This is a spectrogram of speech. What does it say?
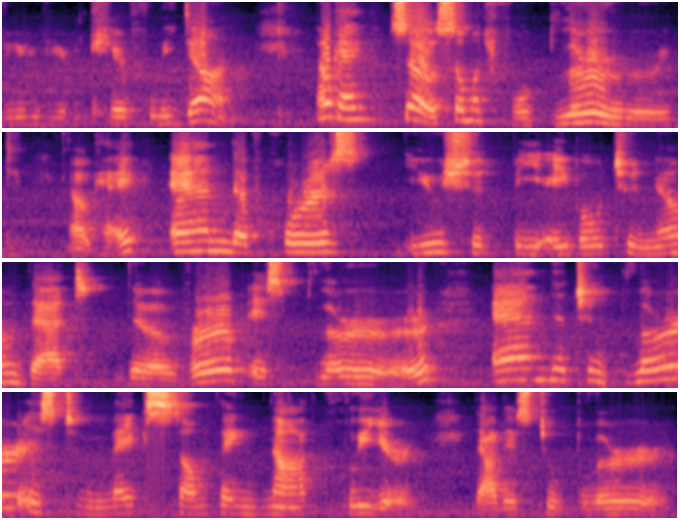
very, very carefully done. Okay, so, so much for blurred. Okay, and of course, you should be able to know that the verb is blur, and to blur is to make something not clear. That is to blur.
